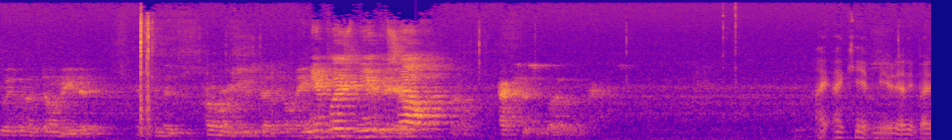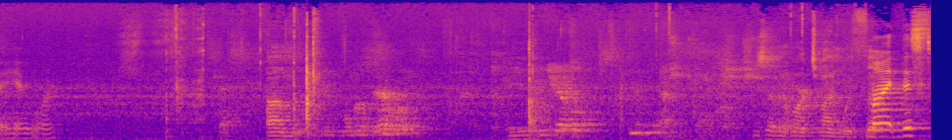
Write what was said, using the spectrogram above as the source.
we're gonna donate it, and the program use that donation. Can you please mute yourself? Access to. I, I can't mute anybody anymore. Um, Can you- she's having a hard time with. uh, My, this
